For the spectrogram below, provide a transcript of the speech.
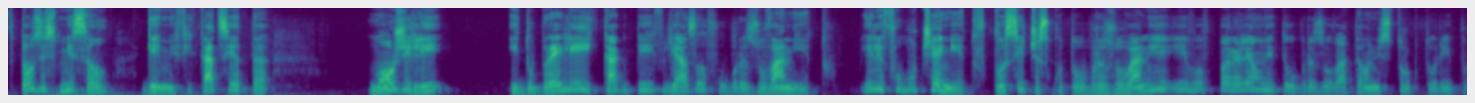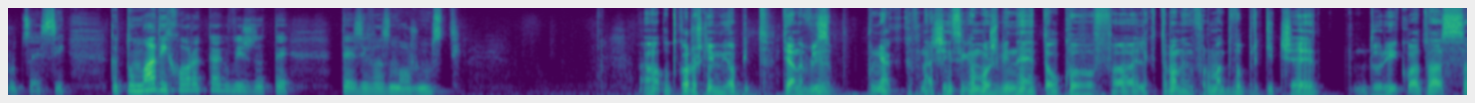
В този смисъл геймификацията може ли и добре ли е и как би влязла в образованието или в обучението, в класическото образование и в паралелните образователни структури и процеси. Като млади хора, как виждате тези възможности? От скорошния ми опит, тя навлиза по някакъв начин. Сега може би не е толкова в електронен формат, въпреки че дори когато аз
